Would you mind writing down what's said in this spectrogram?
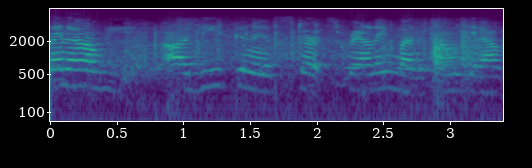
When are we? Are these gonna start sprouting by the time we get out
